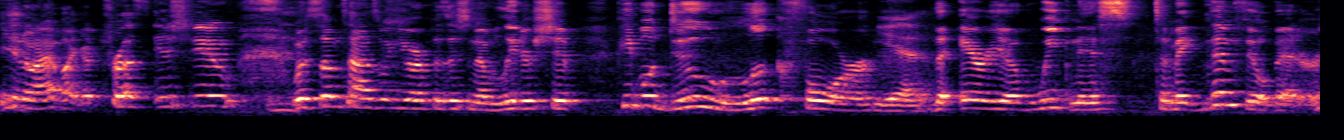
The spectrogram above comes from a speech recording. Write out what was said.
you know I have like a trust issue. But sometimes when you're in a position of leadership, people do look for Yeah. the area of weakness to make them feel better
